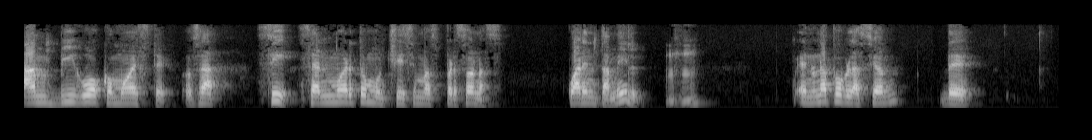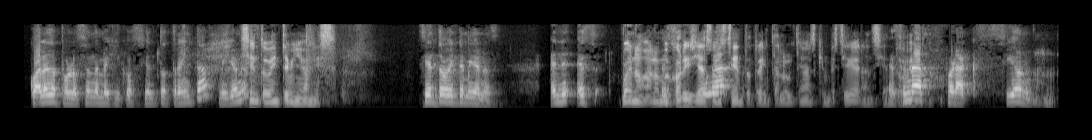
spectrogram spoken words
ambiguo como este. O sea, sí, se han muerto muchísimas personas. 40 mil. En una población de... ¿Cuál es la población de México? ¿130 millones? 120 millones. 120 millones. bueno, a lo mejor ya son 130. La última vez que investigué eran 120. Es una fracción.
